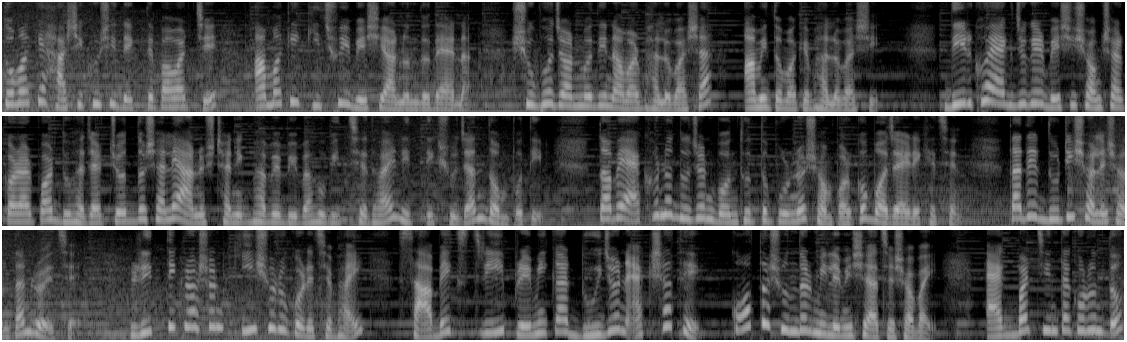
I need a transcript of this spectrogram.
তোমাকে হাসি খুশি দেখতে পাওয়ার চেয়ে আমাকে কিছুই বেশি আনন্দ দেয় না। শুভ জন্মদিন আমার ভালোবাসা, আমি তোমাকে ভালোবাসি। দীর্ঘ এক যুগের বেশি সংসার করার পর দু হাজার চোদ্দ সালে আনুষ্ঠানিকভাবে বিবাহ বিচ্ছেদ হয় ঋত্বিক সুজান দম্পতির। তবে এখনও দুজন বন্ধুত্বপূর্ণ সম্পর্ক বজায় রেখেছেন। তাদের দুটি সলে সন্তান রয়েছে। ঋত্বিক রোশন কি শুরু করেছে ভাই? সাবেক স্ত্রী প্রেমিকার দুইজন একসাথে? কত সুন্দর মিলেমিশে আছে সবাই। একবার চিন্তা করুন তো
